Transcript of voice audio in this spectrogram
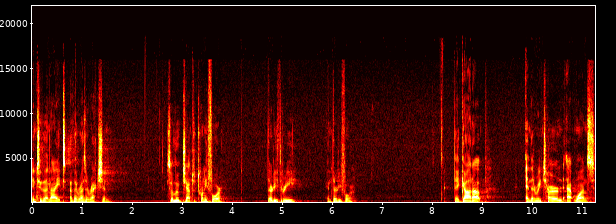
into the night of the resurrection. So, Luke chapter 24. 33 and 34. They got up and they returned at once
